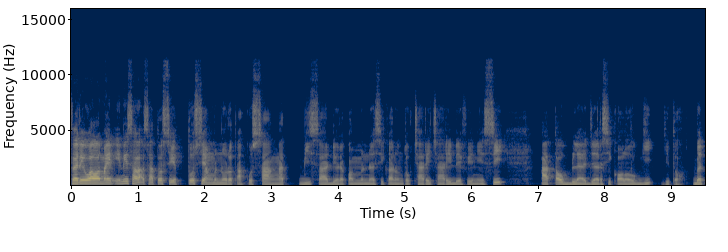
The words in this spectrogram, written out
Very Well Mind ini salah satu situs yang menurut aku sangat bisa direkomendasikan untuk cari-cari definisi atau belajar psikologi gitu. But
